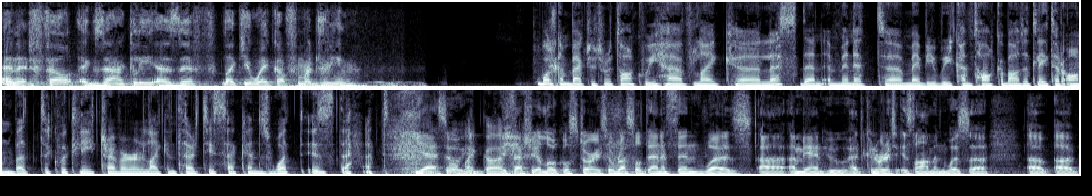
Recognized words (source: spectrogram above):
And it felt exactly as if like you wake up from a dream. Welcome back to True Talk. We have like uh, less than a minute. Uh, maybe we can talk about it later on, but quickly, Trevor, like in 30 seconds, what is that? Yeah, so oh my gosh. it's actually a local story. So Russell Dennison was uh, a man who had converted to Islam and was a, a, a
